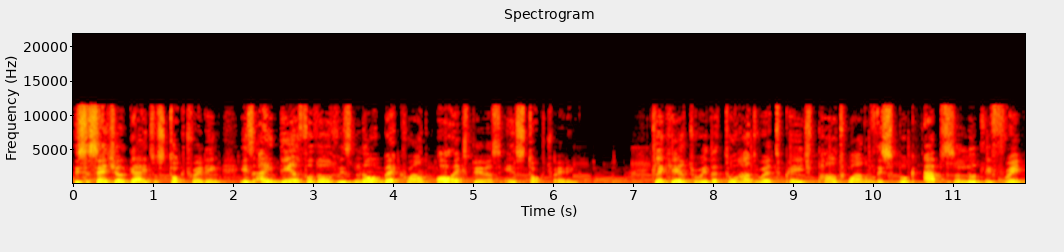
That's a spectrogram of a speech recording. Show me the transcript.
This essential guide to stock trading is ideal for those with no background or experience in stock trading. Click here to read the 200 page part 1 of this book absolutely free.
